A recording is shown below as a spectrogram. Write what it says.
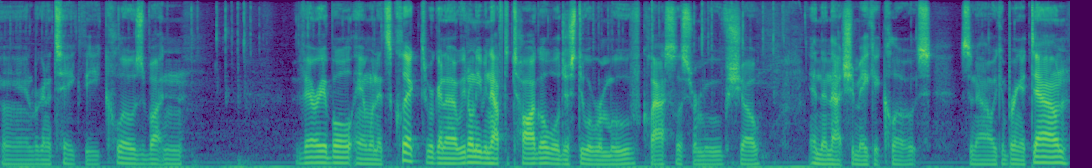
And we're going to take the close button variable and when it's clicked we're gonna we don't even have to toggle we'll just do a remove class list remove show and then that should make it close. So now we can bring it down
